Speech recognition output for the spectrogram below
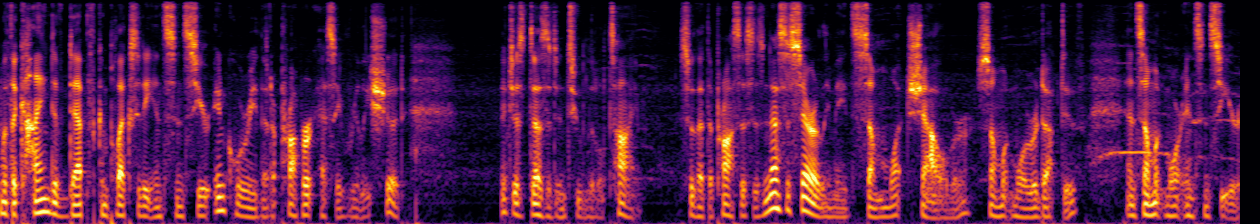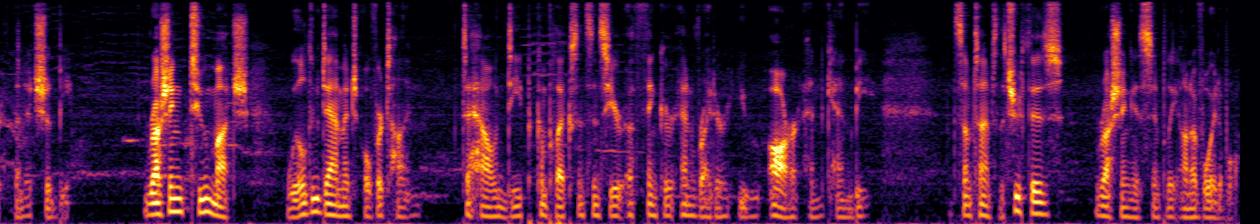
with a kind of depth, complexity, and sincere inquiry that a proper essay really should. It just does it in too little time, so that the process is necessarily made somewhat shallower, somewhat more reductive, and somewhat more insincere than it should be. Rushing too much will do damage over time to how deep, complex, and sincere a thinker and writer you are and can be. Sometimes the truth is, rushing is simply unavoidable.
